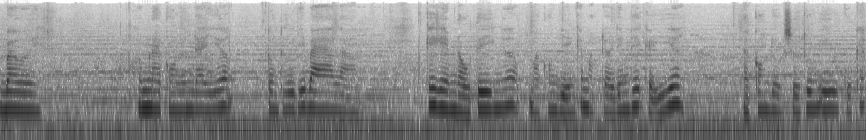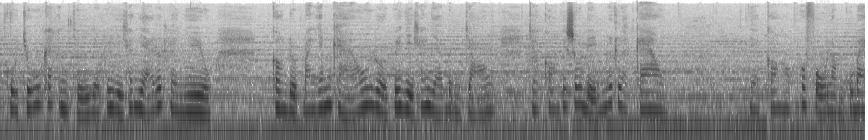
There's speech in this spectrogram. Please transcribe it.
Ba ơi, Hôm nay con lên đây á, Con thưa với ba là Cái game đầu tiên á Mà con diễn cái mặt trời đêm thế kỷ á, Là con được sự thương yêu của các cô chú, Các anh chị và quý vị khán giả rất là nhiều. Con được ban giám khảo Rồi quý vị khán giả bình chọn Cho con cái số điểm rất là cao. Và con không có phụ lòng của ba.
